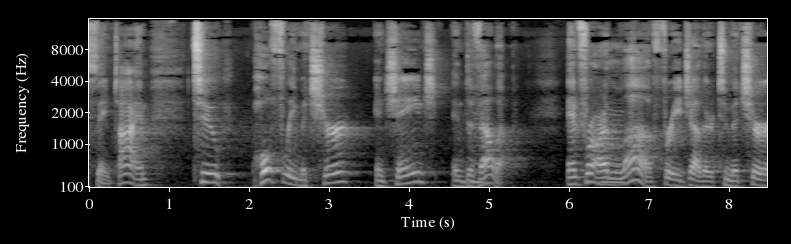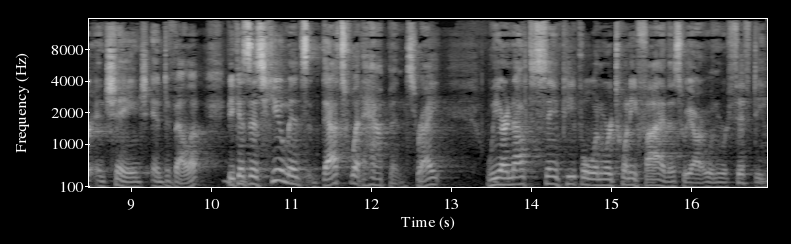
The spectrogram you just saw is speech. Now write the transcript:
same time to hopefully mature and change and mm-hmm. develop. And for our mm-hmm. love for each other to mature and change and develop. Because mm-hmm. as humans, that's what happens, right? We are not the same people when we're 25 as we are when we're 50.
